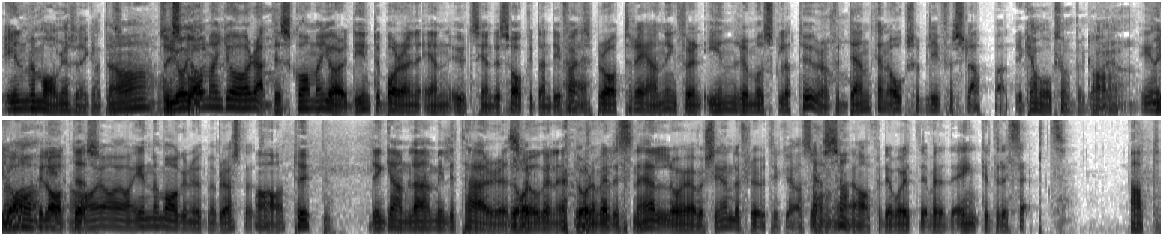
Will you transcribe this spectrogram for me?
in med magen säger jag alltid. Ja, så ska jag, man göra. Det ska man göra. Det är inte bara en, en utseende sak, utan det är faktiskt bra träning för den inre muskulaturen, för den kan också bli förslappad. Det kan vara också en förklaring. In Men med jag. Pilates. Ja, ja, ja, in med magen, ut med bröstet. Ja, typ. Den gamla militärsloganen. du har en väldigt snäll och överseende fru, tycker jag. Som, ja, för det var ett väldigt enkelt recept. Att?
